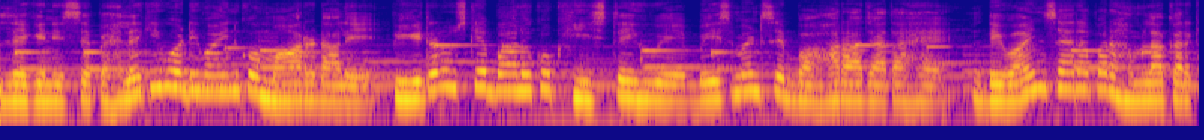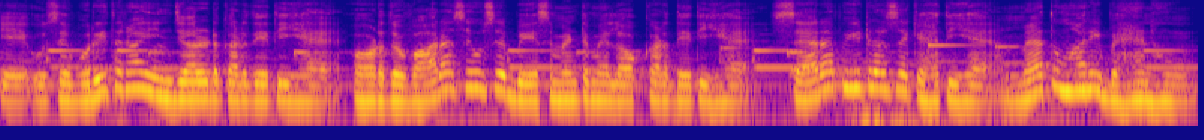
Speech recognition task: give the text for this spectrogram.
लेकिन इससे पहले कि वो डिवाइन को मार डाले, पीटर उसके बालों को खींचते हुए बेसमेंट से बाहर आ जाता है। डिवाइन सैरा पर हमला करके उसे बुरी तरह इंजर्ड कर देती है और दोबारा से उसे बेसमेंट में लॉक कर देती है। सैरा पीटर से कहती है, मैं तुम्हारी बहन हूँ।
